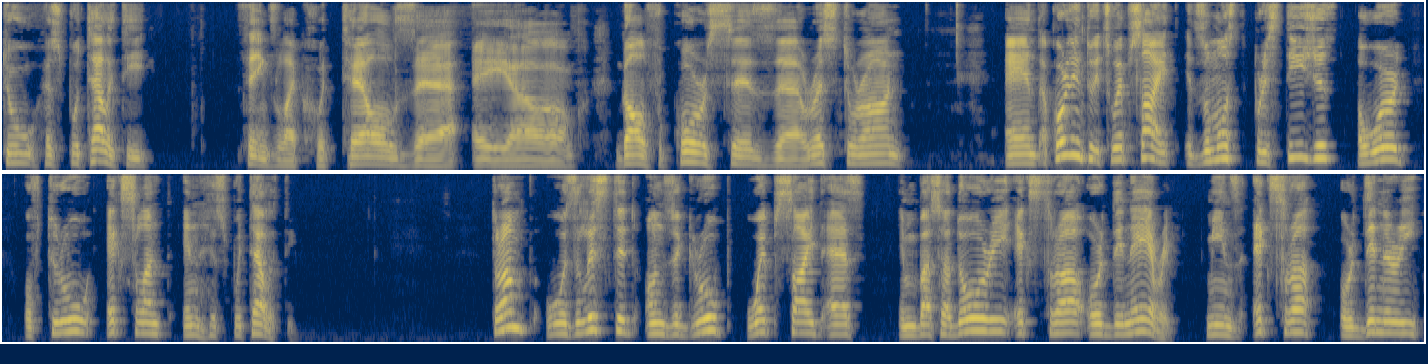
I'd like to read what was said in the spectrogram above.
to hospitality things like hotels, uh, a uh, golf courses, uh, restaurant, and according to its website, it's the most prestigious award of true excellent in hospitality. Trump was listed on the group website as Ambassadori Extraordinary, means extraordinary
